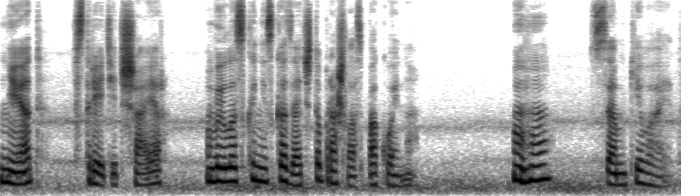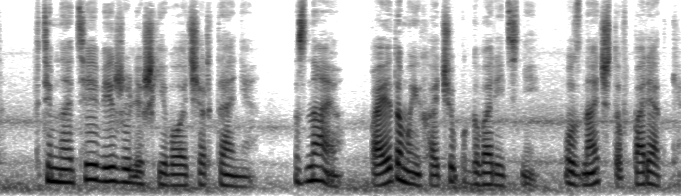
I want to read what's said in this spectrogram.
«Нет, встретить Шайер. Вылазка не сказать, что прошла спокойно». «Угу», — Сэм кивает. В темноте вижу лишь его очертания. Знаю, поэтому и хочу поговорить с ней, узнать, что в порядке.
